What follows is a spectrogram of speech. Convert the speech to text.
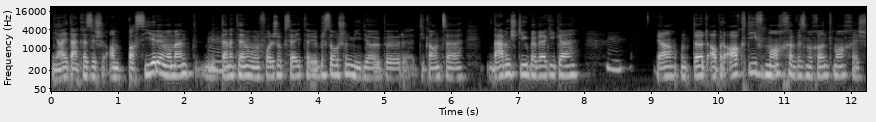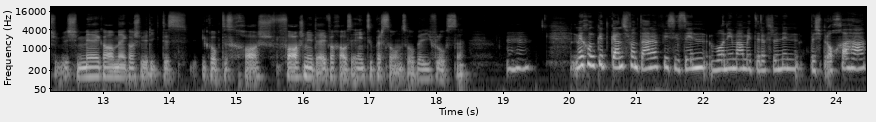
Ja, ich denke, es ist am passieren im Moment mit mhm. den Themen, die wir vorhin schon gesagt haben, über Social Media, über die ganzen Lebensstilbewegungen. Mhm. Ja, und dort aber aktiv machen, was man könnte machen, ist, ist mega, mega schwierig. Das, ich glaube, das kannst du fast nicht einfach als Einzelperson so beeinflussen. Mhm. Mir kommt ganz spontan etwas in Sinn, was ich mal mit einer Freundin besprochen habe.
